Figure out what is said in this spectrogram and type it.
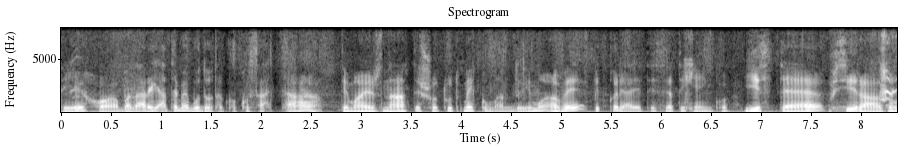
тихо. Бо я тебе буду тако кусати. Так, ти маєш знати, що тут ми командуємо, а ви підкоряєтеся тихенько. Їсте всі разом.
